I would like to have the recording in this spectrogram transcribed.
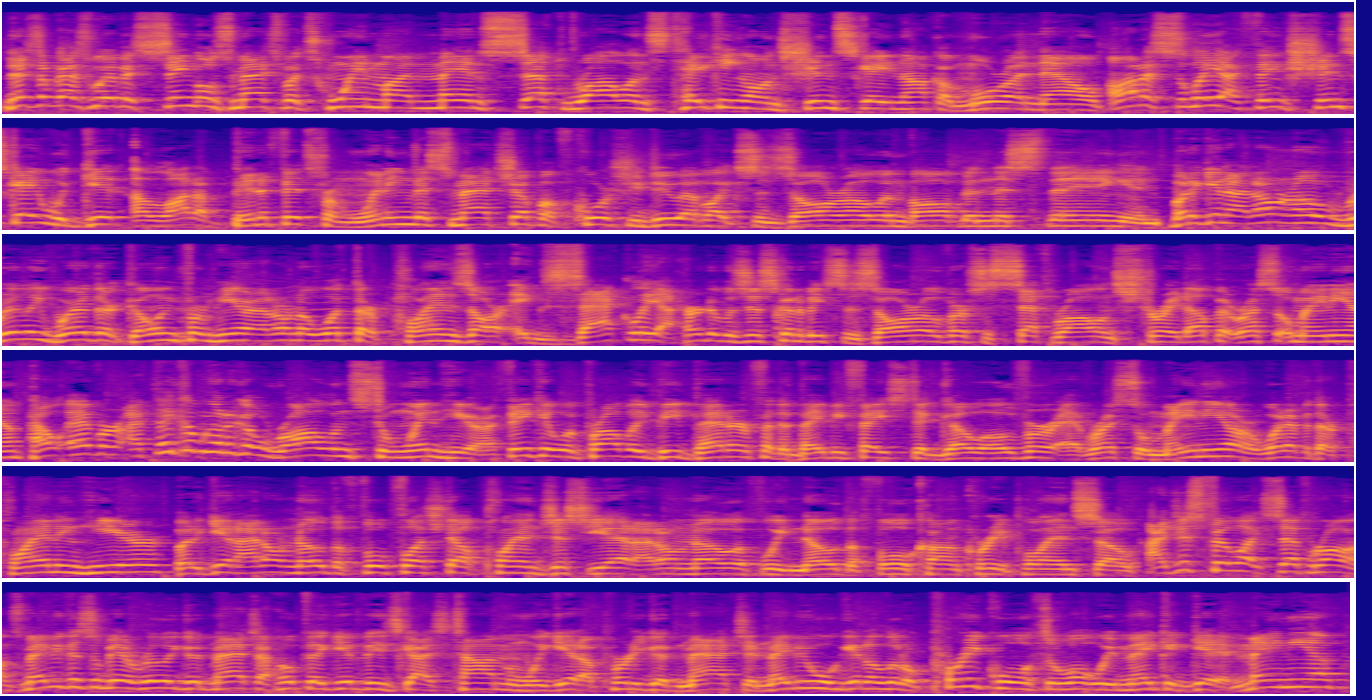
Next up, guys, we have a singles match between my man Seth Rollins taking on Shinsuke Nakamura. Now, honestly, I think Shinsuke would get a lot of benefits from winning this matchup. Of course, you do have like Cesaro involved in this thing, and but again, I don't know really where they're going from here. I don't know what their plans are exactly. I heard it was just going to be Cesaro versus Seth Rollins straight up at WrestleMania. However, I think I'm going to go Rollins to win here. I think it would probably be better for the babyface to go over at WrestleMania or whatever they're planning here. But again, I don't know the full fleshed out plan just yet. I don't know if we know the full concrete plan, so I just feel like Seth Rollins, maybe this this will be a really good match. I hope they give these guys time and we get a pretty good match, and maybe we'll get a little prequel to what we may could get at Mania,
